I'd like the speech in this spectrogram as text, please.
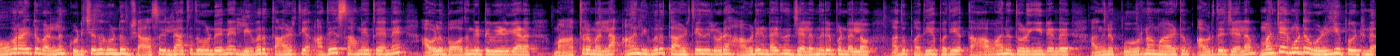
ഓവറായിട്ട് വെള്ളം കുടിച്ചത് കൊണ്ടും ശ്വാസം ഇല്ലാത്തത് കൊണ്ട് തന്നെ ലിവർ താഴ്ത്തിയ അതേ സമയത്ത് തന്നെ അവൾ ബോധം കിട്ടി വീഴുകയാണ്. മാത്രമല്ല ആ ലിവർ താഴ്ത്തിയതിലൂടെ അവിടെ ഉണ്ടായിരുന്ന ജലനിരപ്പ് ഉണ്ടല്ലോ അത് പതിയെ പതിയെ താവാനും തുടങ്ങിയിട്ടുണ്ട്. അങ്ങനെ പൂർണമായിട്ടും അവിടുത്തെ ജലം മറ്റേ അങ്ങോട്ട് ഒഴുകി പോയിട്ടുണ്ട്.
